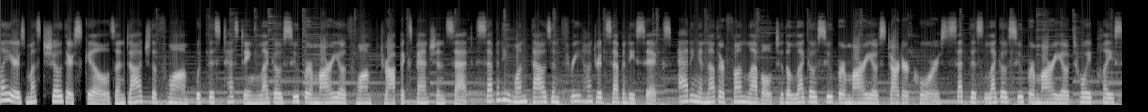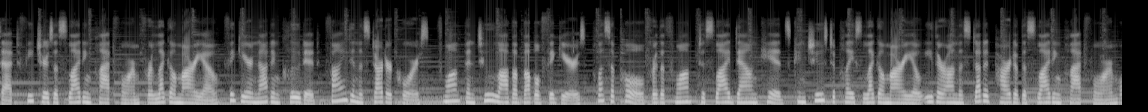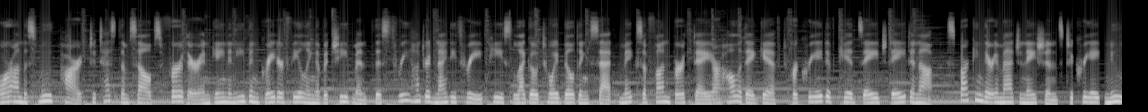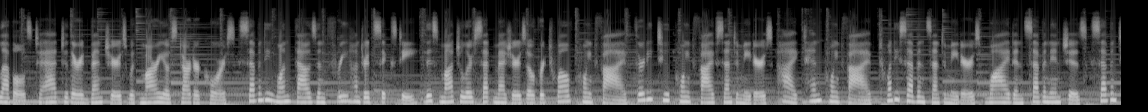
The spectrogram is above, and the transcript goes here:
Players must show their skills and dodge the thwomp with this testing LEGO Super Mario Thwomp Drop Expansion Set 71376, adding another fun level to the LEGO Super Mario Starter Course set. This LEGO Super Mario toy playset features a sliding platform for LEGO Mario, figure not included, find in the starter course, thwomp and two lava bubble figures, plus a pole for the thwomp to slide down. Kids can choose to place LEGO Mario either on the studded part of the sliding platform or on the smooth part to test themselves further and gain an even greater feeling of achievement this 393-piece LEGO toy building set makes a fun birthday or holiday gift for creative kids aged 8 and up, sparking their imaginations to create new levels to add to their adventures with Mario Starter Course 71360. This modular set measures over 12.5, 32.5 centimeters, high 10.5, 27 centimeters, wide and 7 inches, 17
